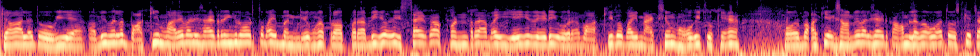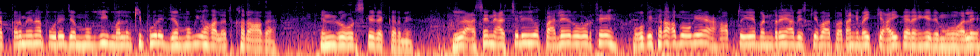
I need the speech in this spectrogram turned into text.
क्या हालत हो गई है? अभी मतलब बाकी हमारे वाली साइड रिंग रोड तो भाई बन गए हुए हैं प्रॉपर अभी इस साइड का फंड रहा है भाई, यही रेडी हो रहा है। बाकी तो भाई मैक्सिमम हो ही चुके हैं। और बाकी एक सामने वाली साइड काम लगा हुआ है तो उसके चक्कर में ना पूरे जम्मू की मतलब कि पूरे जम्मू की हालत ख़राब है, इन रोड्स के चक्कर में। जो ऐसे नेचुरली जो पहले रोड थे, वो भी ख़राब हो गए हैं। अब तो ये बन रहे हैं, अब इसके बाद पता नहीं भाई क्या ही करेंगे जम्मू वाले।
